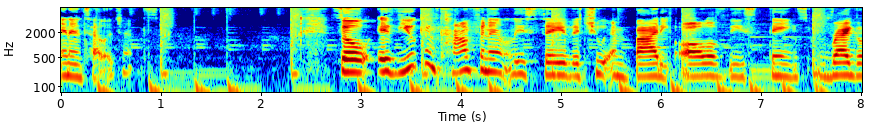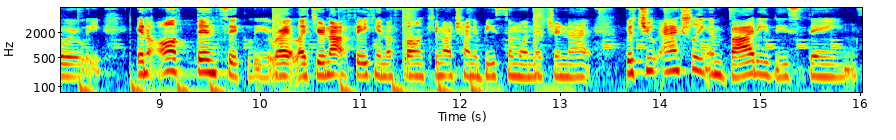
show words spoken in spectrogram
and intelligence. So, if you can confidently say that you embody all of these things regularly and authentically, right? Like you're not faking a funk, you're not trying to be someone that you're not, but you actually embody these things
